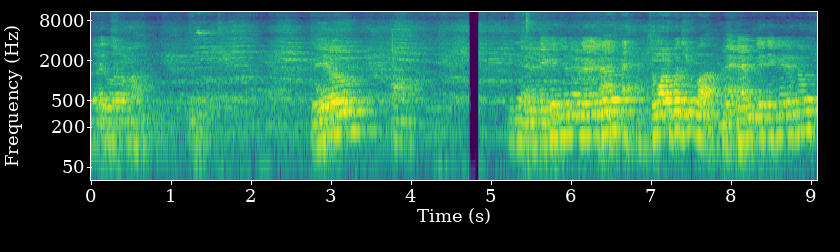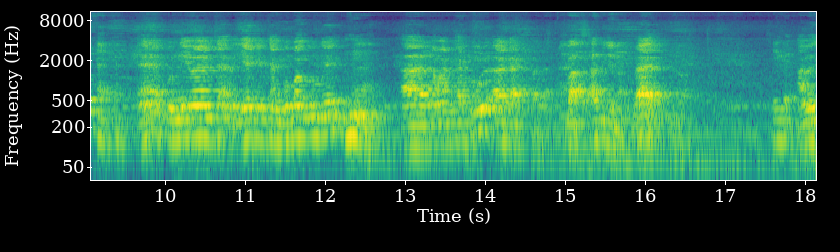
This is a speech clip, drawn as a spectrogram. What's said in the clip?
জয় বড় মা। দেখে শুনে রইল। তোমার উপর জিম্বা ম্যাডামকে দেখে রেখো। হ্যাঁ পূর্ণিমা চা- ইয়েকে চাঙ্কু পাঙ্কুকে আর আমার ঠাকুর আর গাছপালা। বাস আর কিছু না। ব্যাস। ঠিক আছে। আমি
